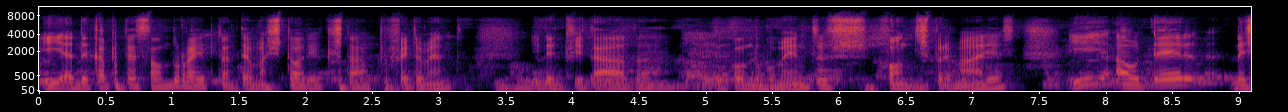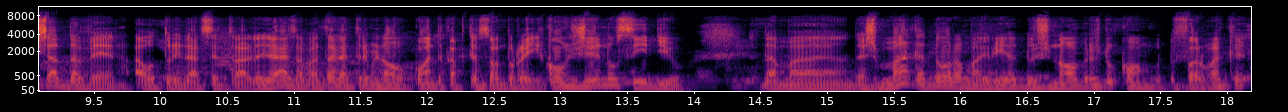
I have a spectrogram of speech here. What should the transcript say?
e a decapitação do rei. Portanto, é uma história que está perfeitamente identificada eh, com documentos, fontes primárias, e ao ter deixado de haver a autoridade central, aliás, a batalha terminou com a decapitação do rei e com o genocídio da, da esmagadora maioria dos nobres do Congo, de forma que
